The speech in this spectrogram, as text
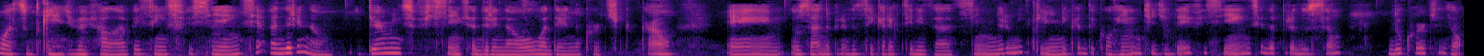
O assunto que a gente vai falar vai ser insuficiência adrenal. O termo insuficiência adrenal ou adrenocortical é usado para você caracterizar a síndrome clínica decorrente de deficiência da produção do cortisol,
